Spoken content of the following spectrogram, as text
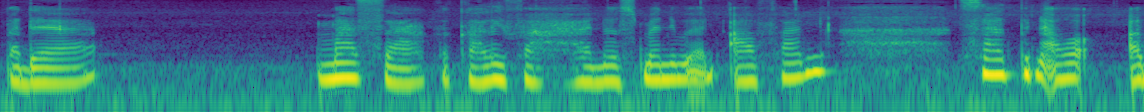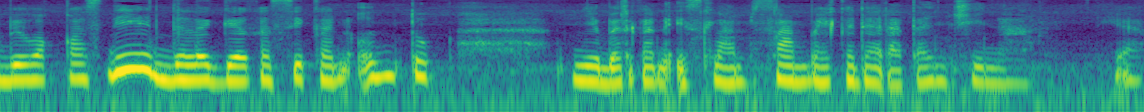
pada masa kekhalifahan Utsman bin Affan saat bin Abi Waqqas didelegasikan untuk menyebarkan Islam sampai ke daratan Cina ya.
